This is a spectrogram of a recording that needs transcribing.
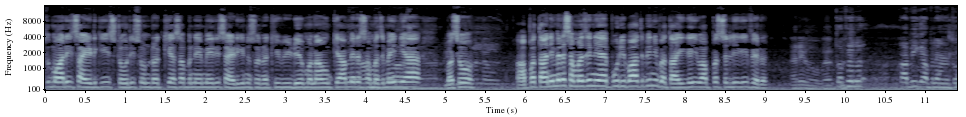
तुम्हारी साइड की स्टोरी सुन रखी है सबने मेरी साइड की नहीं सुन रखी वीडियो बनाऊँ क्या? मेरे समझ में ही नहीं आया। बस वो हाँ पता नहीं मेरे समझ ही नहीं आया पूरी बात भी नहीं बताई गई वापस चली गई फिर। अरे होगा तो फिर अभी क्या प्लान है? तो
